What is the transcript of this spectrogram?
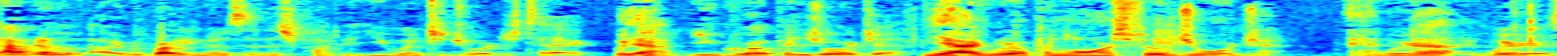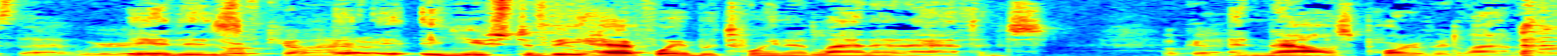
I know everybody knows at this point that you went to Georgia Tech. But yeah. you, you grew up in Georgia. Yeah, I grew up in Lawrenceville, Georgia. And where uh, where is that? Where it is North Carolina? It, it, used to be halfway between Atlanta and Athens. Okay. And now it's part of Atlanta.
